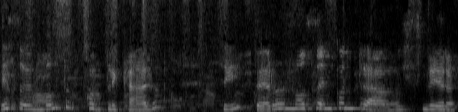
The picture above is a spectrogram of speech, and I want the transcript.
Eso es muy complicado, sí, pero nos encontramos. Mira,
